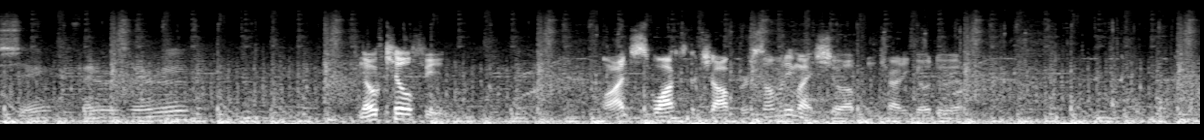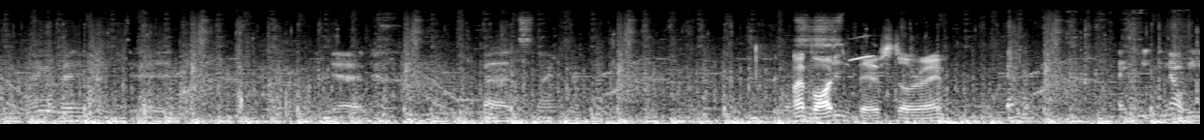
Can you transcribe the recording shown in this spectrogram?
See, if anyone's near me. No kill feed. Well, I just watched the chopper. Somebody might show up and try to go to it. I think if anyone did. Dead. By that sniper. My body's there still, right? No, he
